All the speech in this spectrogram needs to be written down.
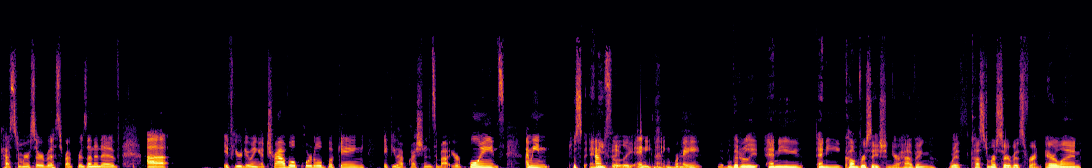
customer service representative. Uh, if you're doing a travel portal booking, if you have questions about your points, I mean, just anything absolutely anything, right? literally any any conversation you're having with customer service for an airline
